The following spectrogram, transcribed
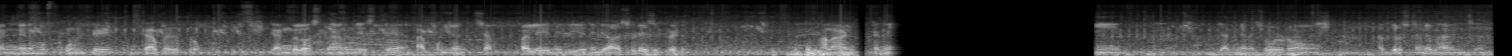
గంగని ముట్టుకుంటే ఇంకా పవిత్రం గంగలో స్నానం చేస్తే ఆ పుణ్యం చెప్పలేనిది అని వ్యాసుడే చెప్పాడు. అలాంటి గంగని చూడడం అదృష్టంగా భావించాను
